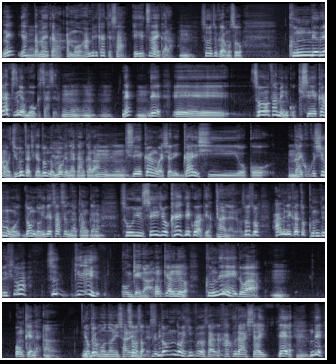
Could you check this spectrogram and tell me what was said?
ね、やった前から、あもうアメリカってさえげつないから、そういう時はもうその組んでるやつには儲けさせる。うんうんうん。ね。で、えーそのためにこう規制緩和自分たちがどんどん儲けなあかんから、うんうん。規制緩和したり外資をこう外国資本をどんどん入れさせなあかんから、そういう政治を変えていくわけや。はいなるほど。そうするとアメリカと組んでる人はすっげえ恩恵がある恩恵あるけど、組んでへん人はうん。恩恵ない。うん、うん、のけ者にされるんですね。そうそう。どんどん貧富の差が拡大していって、で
